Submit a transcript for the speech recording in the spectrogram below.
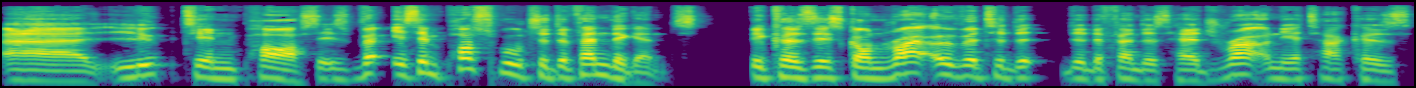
uh, looped in pass. It's, it's impossible to defend against because it's gone right over to the, the defender's heads, right on the attacker's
